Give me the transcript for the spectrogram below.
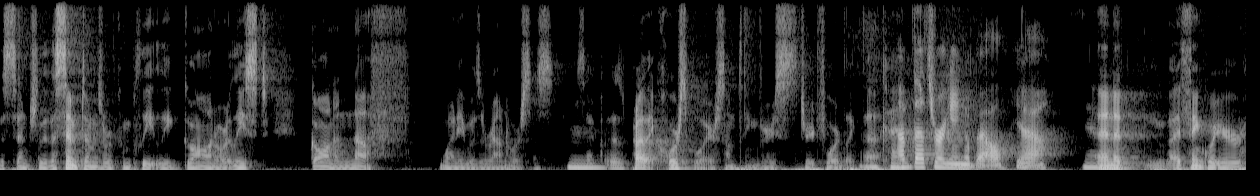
essentially the symptoms were completely gone, or at least gone enough when he was around horses. It was, like, it was probably like Horseboy or something very straightforward like that. Okay. That's ringing a bell. Yeah. Yeah. And it, I think what you're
